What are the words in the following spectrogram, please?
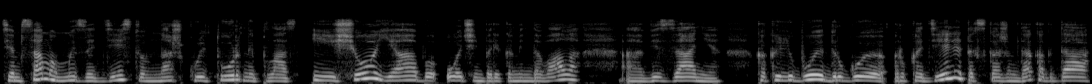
Тем самым мы задействуем наш культурный пласт. И еще я бы очень порекомендовала а, вязание как и любое другое рукоделие, так скажем, да, когда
